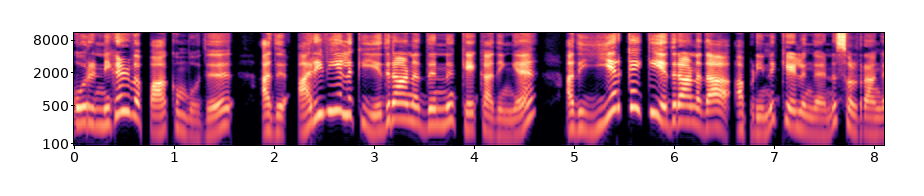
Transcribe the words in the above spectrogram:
ஒரு நிகழ்வை பார்க்கும்போது அது அறிவியலுக்கு எதிரானதுன்னு கேட்காதீங்க அது இயற்கைக்கு எதிரானதா அப்படின்னு கேளுங்கன்னு சொல்றாங்க.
